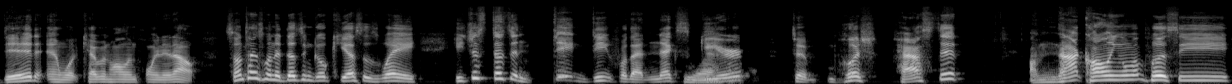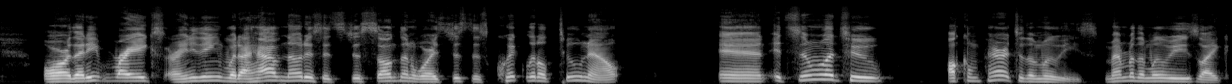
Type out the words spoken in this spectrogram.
did and what Kevin Holland pointed out. Sometimes when it doesn't go Chiesa's way, he just doesn't dig deep for that next Yeah. gear to push past it. I'm not calling him a pussy or that he breaks or anything, but I have noticed it's just something where it's just this quick little tune out. And it's similar to, I'll compare it to the movies. Remember the movies like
